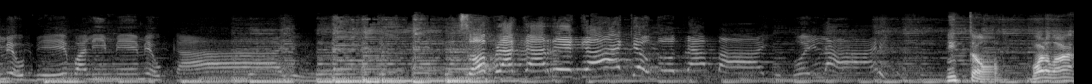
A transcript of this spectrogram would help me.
Mesmo eu bebo, ali mesmo eu caio. Só pra carregar que eu dou trabalho. Oi lá. Então, bora lá.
